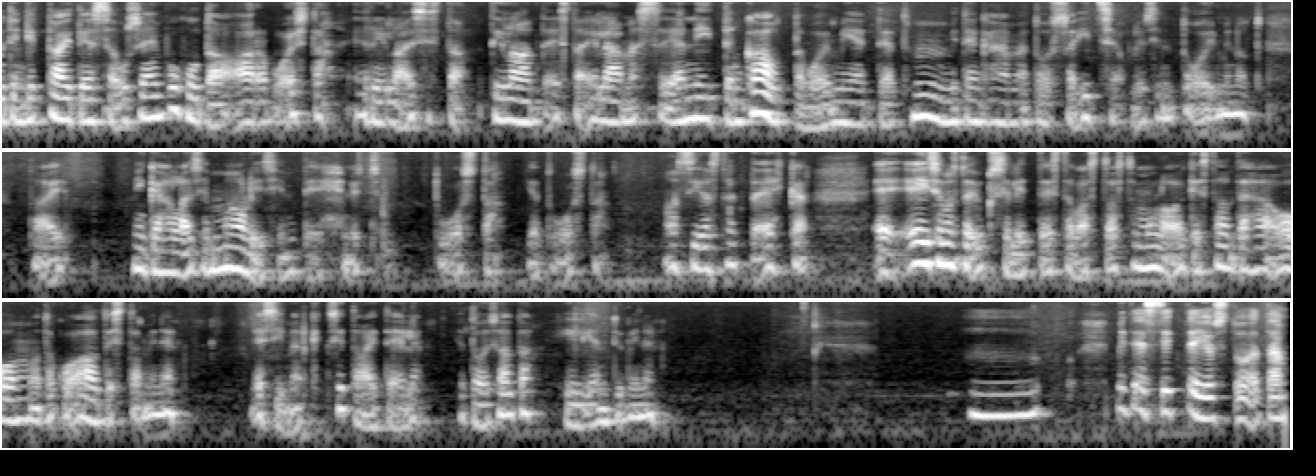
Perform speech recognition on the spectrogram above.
Kuitenkin taiteessa usein puhutaan arvoista, erilaisista tilanteista elämässä ja niiden kautta voi miettiä, että hmm, mitenköhän mä tuossa itse olisin toiminut tai minkälaisen mä olisin tehnyt tuosta ja tuosta asiasta. Että ehkä, ei semmoista yksilitteistä vastausta mulla oikeastaan tähän ole muuta kuin altistaminen. esimerkiksi taiteelle ja toisaalta hiljentyminen. Mm, miten sitten, jos tuota,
